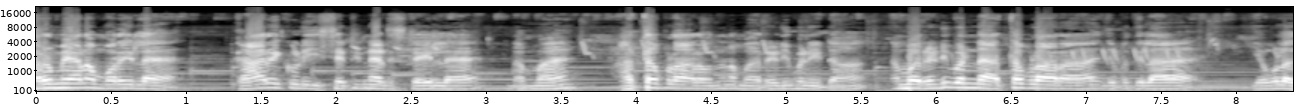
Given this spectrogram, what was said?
அருமையான முறையில் காரைக்குடி செட்டிநாடு ஸ்டைலில் நம்ம அத்தை வந்து நம்ம ரெடி பண்ணிட்டோம். நம்ம ரெடி பண்ண அத்தை பலகாரம் இதை பற்றிலாம் எவ்வளோ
